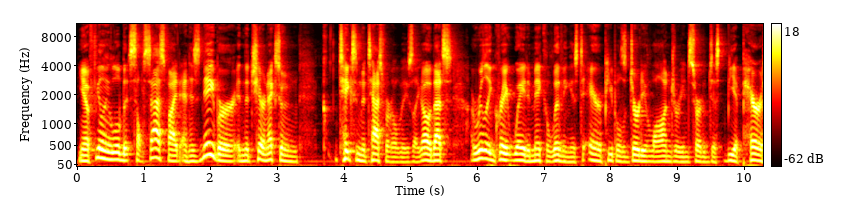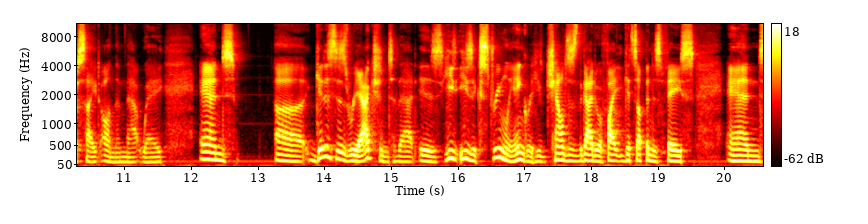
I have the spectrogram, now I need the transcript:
you know feeling a little bit self-satisfied and his neighbor in the chair next to him takes him to task for it. He's like, oh, that's a really great way to make a living is to air people's dirty laundry and sort of just be a parasite on them that way. And uh, Gittes's reaction to that is he, he's extremely angry. He challenges the guy to a fight. He gets up in his face, and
